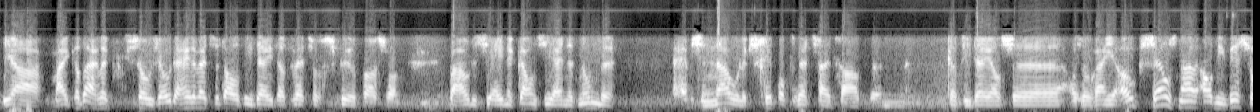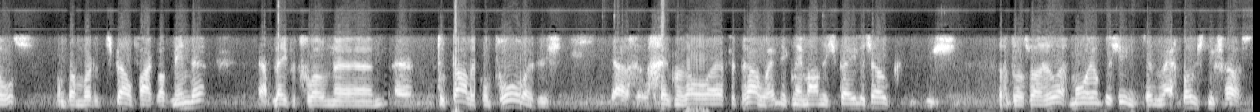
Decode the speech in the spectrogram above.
Ja, maar ik had eigenlijk sowieso de hele wedstrijd al het idee dat de wedstrijd gespeeld was. Want we houden die ene kans die jij net noemde. hebben ze nauwelijks schip op de wedstrijd gehad. En ik had het idee als, uh, als Oranje ook, zelfs na al die wissels, want dan wordt het spel vaak wat minder, ja, bleef het gewoon uh, uh, totale controle. Dus ja, geeft me wel vertrouwen. En ik neem aan die spelers ook. Dus dat was wel heel erg mooi om te zien. Ze hebben me echt positief verrast.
